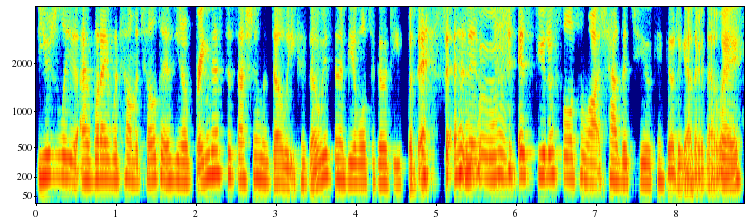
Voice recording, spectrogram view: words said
usually I, what I would tell Matilda is, you know, bring this to session with Zoe because Zoe's going to be able to go deep with this. And mm-hmm. it's it's beautiful to watch how the two can go together that way.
